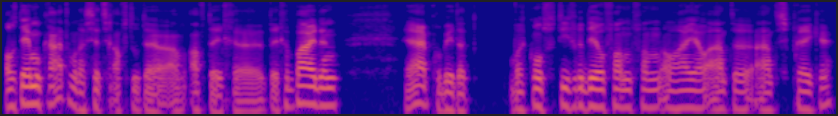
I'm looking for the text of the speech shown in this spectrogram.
als democrat. Want hij zet zich af en toe af, af tegen, tegen Biden. Ja, hij probeert dat wat conservatievere deel van, van Ohio aan te, aan te spreken.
